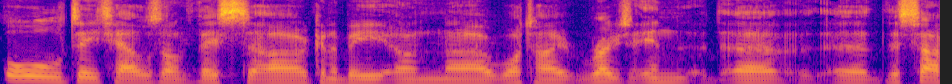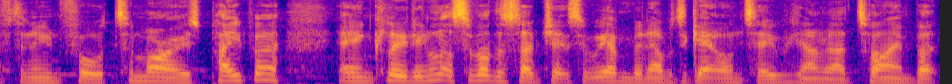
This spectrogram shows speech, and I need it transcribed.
All details of this are going to be on uh, what I wrote in uh, uh, this afternoon for tomorrow's paper, including lots of other subjects that we haven't been able to get onto. We haven't had time, but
